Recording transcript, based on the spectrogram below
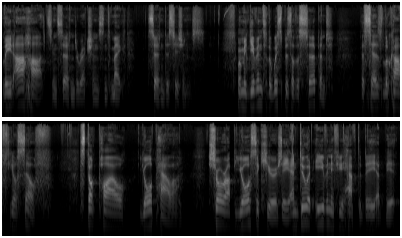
lead our hearts in certain directions and to make certain decisions. When we give in to the whispers of the serpent that says, Look after yourself, stockpile your power, shore up your security, and do it even if you have to be a bit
